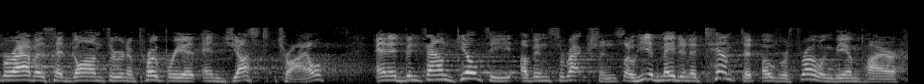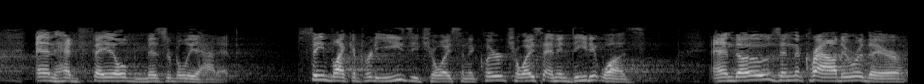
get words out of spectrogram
Barabbas had gone through an appropriate and just trial and had been found guilty of insurrection. So he had made an attempt at overthrowing the empire and had failed miserably at it. Seemed like a pretty easy choice and a clear choice, and indeed it was. And those in the crowd who were there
